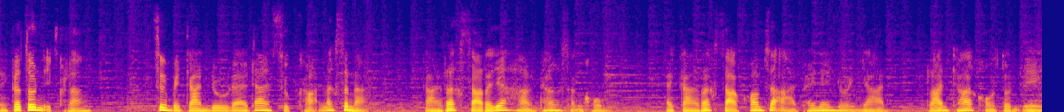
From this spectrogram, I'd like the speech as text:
นกระตุ้นอีกครั้ง ซึ่งเป็นการดูแลด้านสุขลักษณะ การรักษาระยะห่างทางสังคม และการรักษาความสะอาดภายในหน่วยงาน ร้านค้าของตนเอง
